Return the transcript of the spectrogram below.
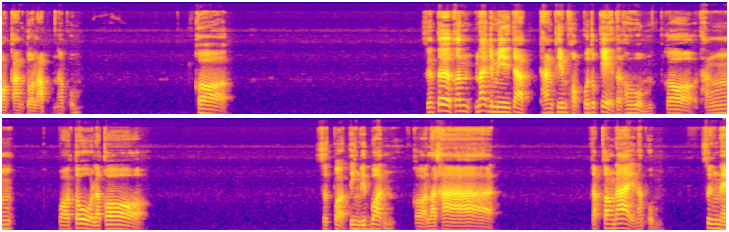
กองกลางตัวรับนะผม ก็เซนเตอร์ก็น่าจะมีจากทางทีมของโปรตุเกสนะครับผม ก็ทั้งปอร์โตแล้วก็ สปอร์ติ้งลิสบอนก็ราคา จับต้องได้นะผม ซึ่งใน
